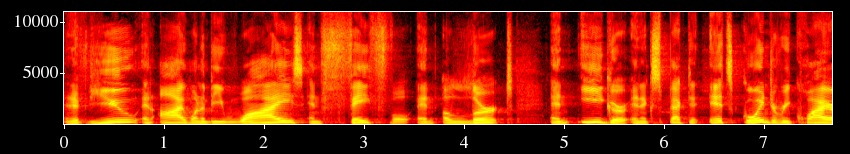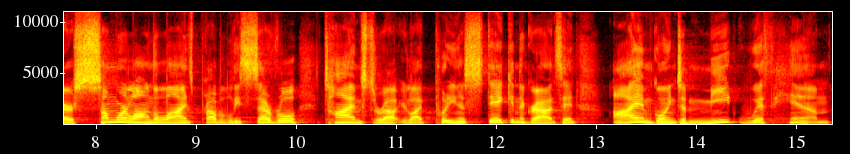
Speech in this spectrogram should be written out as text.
And if you and I want to be wise and faithful and alert and eager and expectant, it's going to require somewhere along the lines, probably several times throughout your life, putting a stake in the ground saying, I am going to meet with him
